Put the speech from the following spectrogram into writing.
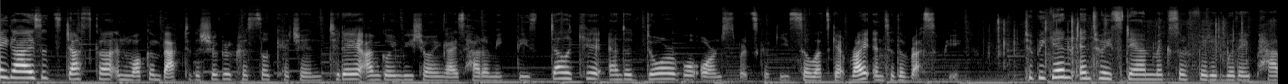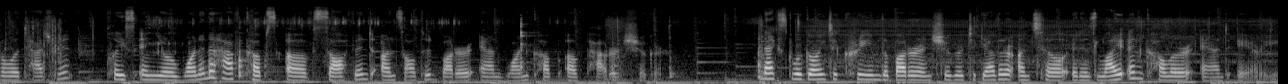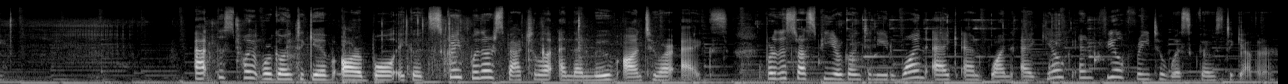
Hey guys, it's Jessica and welcome back to the Sugar Crystal Kitchen. Today I'm going to be showing you guys how to make these delicate and adorable orange spritz cookies, so let's get right into the recipe. To begin, into a stand mixer fitted with a paddle attachment, place in your 1.5 cups of softened unsalted butter and 1 cup of powdered sugar. Next, we're going to cream the butter and sugar together until it is light in color and airy. At this point, we're going to give our bowl a good scrape with our spatula and then move on to our eggs. For this recipe, you're going to need one egg and one egg yolk and feel free to whisk those together.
